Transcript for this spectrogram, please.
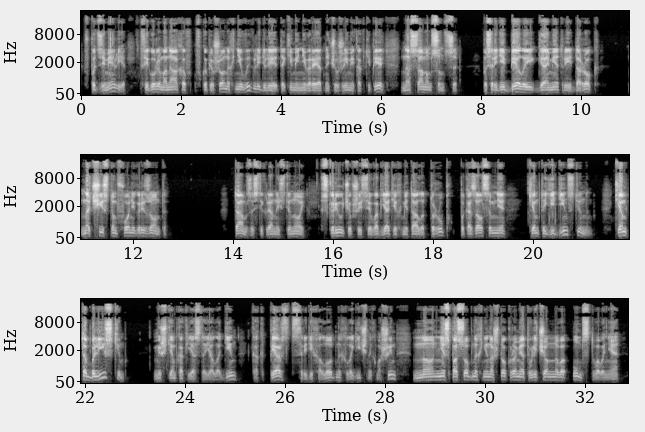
в подземелье фигуры монахов в капюшонах не выглядели такими невероятно чужими, как теперь, на самом солнце, посреди белой геометрии дорог, на чистом фоне горизонта. Там, за стеклянной стеной, скрючившийся в объятиях металла труп показался мне кем-то единственным, кем-то близким, меж тем, как я стоял один — как перст среди холодных логичных машин, но не способных ни на что, кроме отвлеченного умствования —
